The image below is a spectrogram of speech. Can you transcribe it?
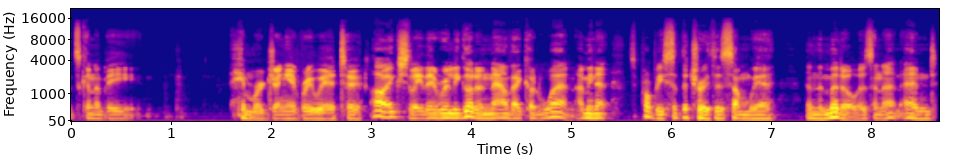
It's going to be hemorrhaging everywhere to oh actually they're really good and now they could win. I mean it's probably the truth is somewhere in the middle isn't it? And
